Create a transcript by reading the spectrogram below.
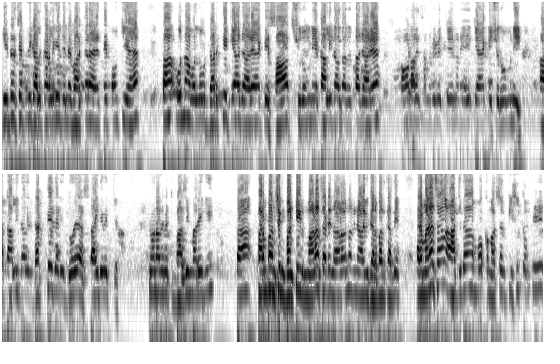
ਲੀਡਰਸ਼ਿਪ ਦੀ ਗੱਲ ਕਰ ਲਈਏ, ਜਿੰਨੇ ਵਰਕਰ ਹੈ ਇੱਥੇ ਪਹੁੰਚੇ ਹੈ ਤਾਂ ਉਹਨਾਂ ਵੱਲੋਂ ਡਟ ਕੇ ਕਿਹਾ ਜਾ ਰਿਹਾ ਹੈ ਕਿ ਸਾਥ ਸ਼੍ਰੋਮਣੀ ਅਕਾਲੀ ਦਲ ਦਾ ਦਿੱਤਾ ਜਾ ਰਿਹਾ ਹੈ। ਆਉਣ ਵਾਲੇ ਸਮੇਂ ਦੇ ਵਿੱਚ ਇਹਨਾਂ ਨੇ ਇਹ ਕਿਹਾ ਕਿ ਸ਼੍ਰੋਮਣੀ ਅਕਾਲੀ ਦਲ ਡਟ ਕੇ ਜਿਹੜੀ 2027 ਦੇ ਵਿੱਚ ਚੋਣਾਂ ਦੇ ਵਿੱਚ ਬਾਜ਼ੀ ਮਾਰੇਗੀ। ਤਾਂ ਪਰਮਬੰਸ ਸਿੰਘ ਬੰਟੀ ਰਮਾਣਾ ਸਾਡੇ ਨਾਲ ਉਹਨਾਂ ਦੇ ਨਾਲ ਵੀ ਗੱਲਬਾਤ ਕਰਦੇ ਆ ਰਮਾਣਾ ਸਾਹਿਬ, ਅੱਜ ਦਾ ਮੁੱਖ ਮਕਸਦ ਕੀ ਸੀ? ਕਿਉਂਕਿ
